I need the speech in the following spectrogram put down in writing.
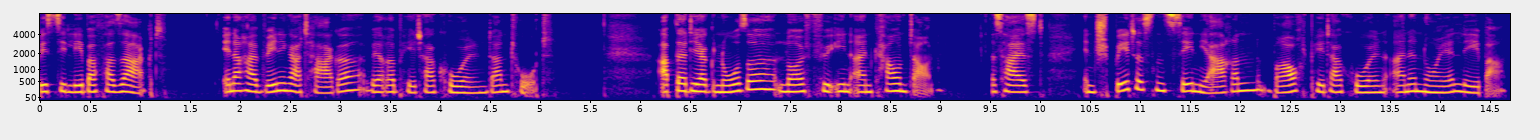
bis die Leber versagt. Innerhalb weniger Tage wäre Peter Kohlen dann tot. Ab der Diagnose läuft für ihn ein Countdown. Es heißt, in spätestens zehn Jahren braucht Peter Kohlen eine neue Leber.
